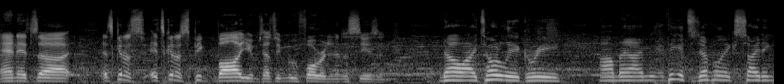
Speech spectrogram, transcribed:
and it's uh, it's gonna it's gonna speak volumes as we move forward into the season. No, I totally agree. Um, and I, mean, I think it's definitely exciting.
